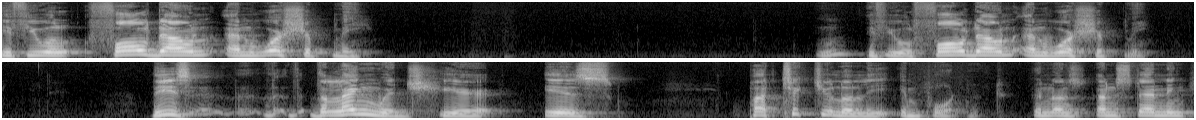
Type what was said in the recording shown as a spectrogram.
If you will fall down and worship me, Hmm? if you will fall down and worship me. These, the language here is particularly important in understanding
